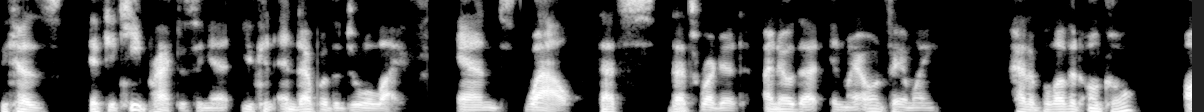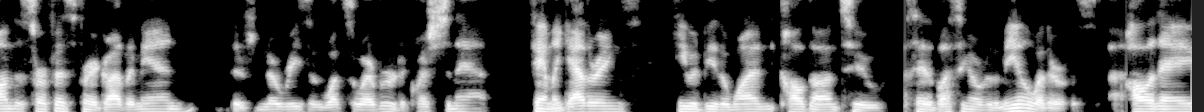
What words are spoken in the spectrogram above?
because if you keep practicing it, you can end up with a dual life. And wow, that's, that's rugged I know that in my own family, had a beloved uncle on the surface, very godly man. There's no reason whatsoever to question that. Family gatherings, he would be the one called on to say the blessing over the meal, whether it was a holiday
